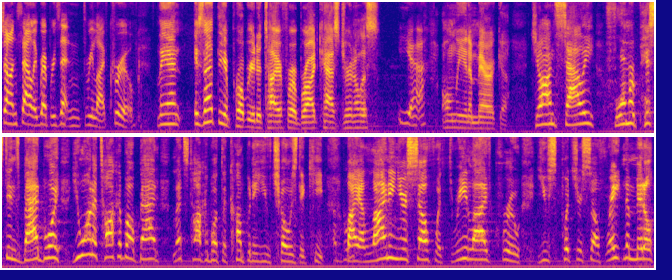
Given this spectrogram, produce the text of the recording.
John Salley, representing Three Live Kru. Leeann, is that the appropriate attire for a broadcast journalist? Yeah. Only in America. John Salley, former Pistons bad boy. You want to talk about bad? Let's talk about the company you've chose to keep. By aligning yourself with Three Live Kru, you've put yourself right in the middle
